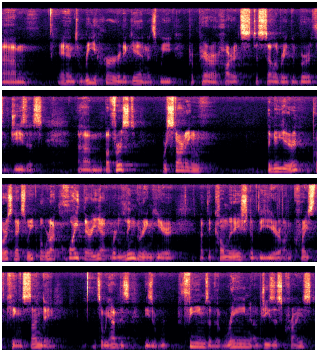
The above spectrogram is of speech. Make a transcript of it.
um, and reheard again as we prepare our hearts to celebrate the birth of Jesus. Um, but first, we're starting the new year, of course, next week, but we're not quite there yet. We're lingering here at the culmination of the year on Christ the King Sunday. And so we have this, these themes of the reign of Jesus Christ.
